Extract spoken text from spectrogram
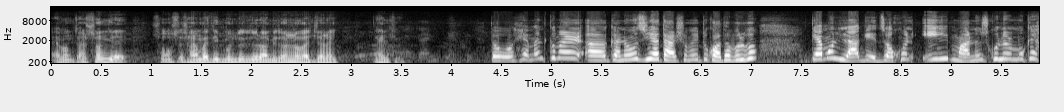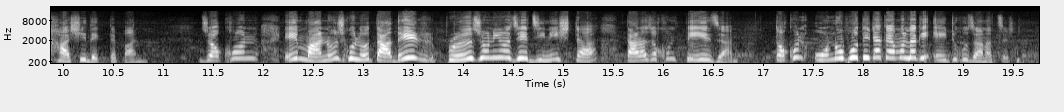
এবং তার সঙ্গে সমস্ত সাংবাদিক বন্ধুদেরও আমি ধন্যবাদ জানাই থ্যাংক ইউ তো হেমন্ত কুমার আহ, কানৌজিয়া তার সঙ্গে একটু কথা বলবো কেমন লাগে যখন এই মানুষগুলোর মুখে হাসি দেখতে পান যখন এই মানুষগুলো তাদের প্রয়োজনীয় যে জিনিসটা তারা যখন পেয়ে যান তখন অনুভূতিটা কেমন লাগে এইটুকু জানার চেষ্টা করুন।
